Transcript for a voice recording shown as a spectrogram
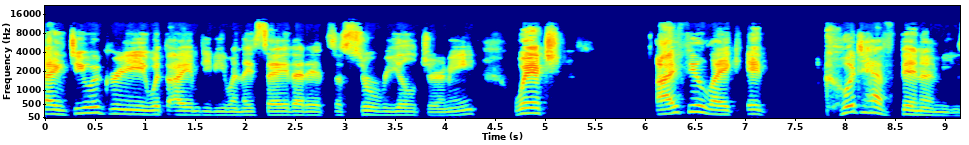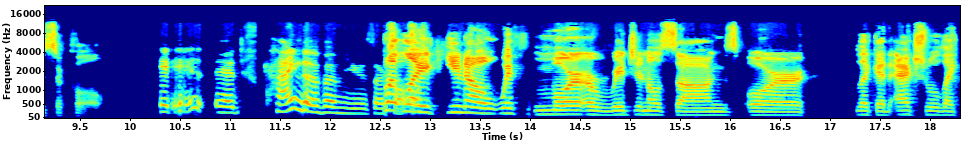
I do agree with IMDb when they say that it's a surreal journey, which I feel like it could have been a musical. It is it's kind of a musical. But like, you know, with more original songs or like an actual like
